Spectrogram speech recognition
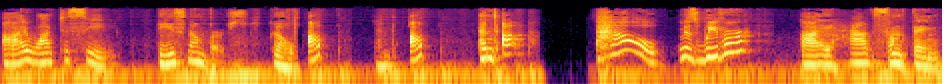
I want to see these numbers go up and up and up. How, Ms. Weaver? I have something.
